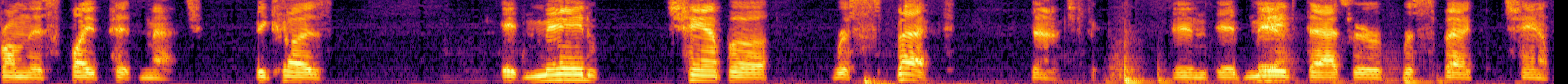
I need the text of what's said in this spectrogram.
from this fight pit match because it made Ciampa respect Thatcher and it made Yeah. Thatcher respect Champ.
